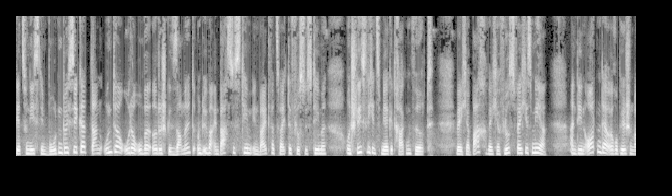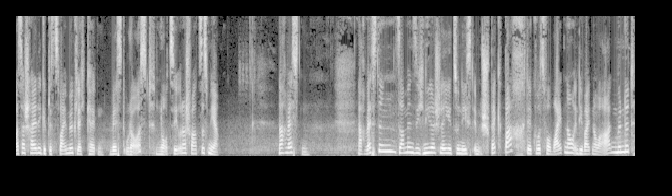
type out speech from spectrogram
der zunächst den Boden durchsickert, dann unter- oder oberirdisch gesammelt und über ein Bachsystem in weit verzweigte Flusssysteme und schließlich ins Meer getragen wird. Welcher Bach, welcher Fluss, welches Meer? An den Orten der europäischen Wasserscheide gibt es zwei Möglichkeiten, West oder Ost, Nordsee oder Schwarzes Meer. Nach Westen. Nach Westen sammeln sich Niederschläge zunächst im Speckbach, der kurz vor Weidnau in die Weidnauer Argen mündet.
